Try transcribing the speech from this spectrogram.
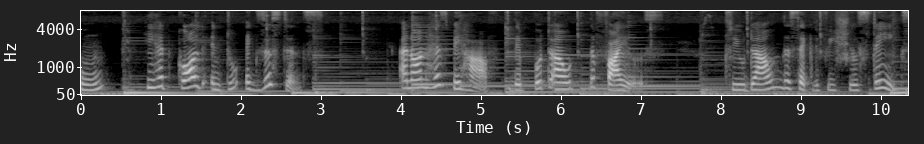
whom he had called into existence. And on his behalf, they put out the fires, threw down the sacrificial stakes,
